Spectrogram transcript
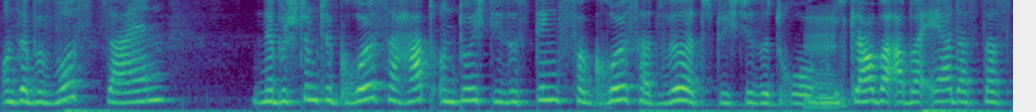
unser Bewusstsein eine bestimmte Größe hat und durch dieses Ding vergrößert wird, durch diese Drogen. Mhm. Ich glaube aber eher, dass das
